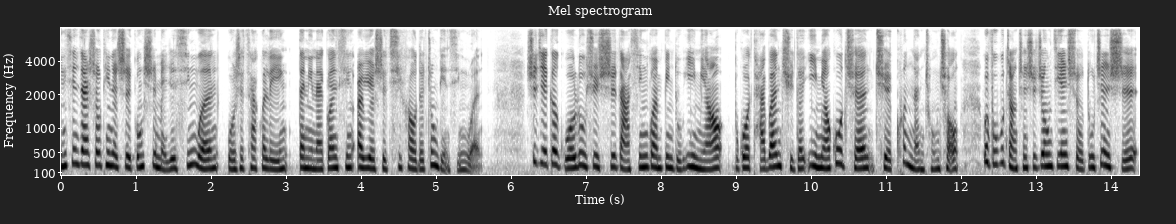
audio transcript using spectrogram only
您现在收听的是《公视每日新闻》，我是蔡慧玲，带您来关心二月十七号的重点新闻。世界各国陆续施打新冠病毒疫苗，不过台湾取得疫苗过程却困难重重。卫福部长陈时中间首度证实，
